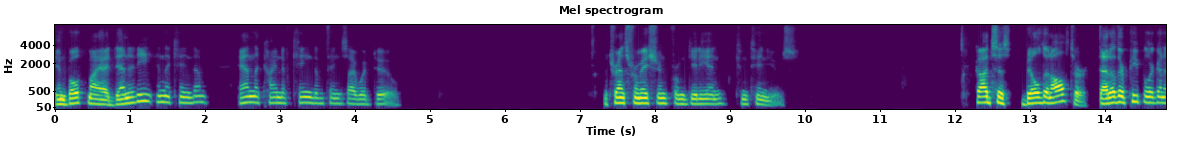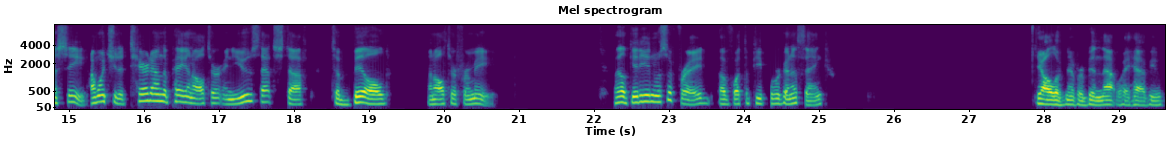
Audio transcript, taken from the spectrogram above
in both my identity in the kingdom and the kind of kingdom things I would do. The transformation from Gideon continues. God says, build an altar that other people are going to see. I want you to tear down the pagan altar and use that stuff to build an altar for me. Well, Gideon was afraid of what the people were going to think, y'all have never been that way, have you?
